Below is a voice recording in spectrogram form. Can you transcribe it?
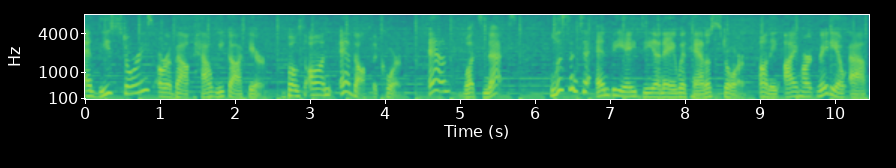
And these stories are about how we got here, both on and off the court. And what's next? Listen to NBA DNA with Hannah Storm on the iHeartRadio app,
